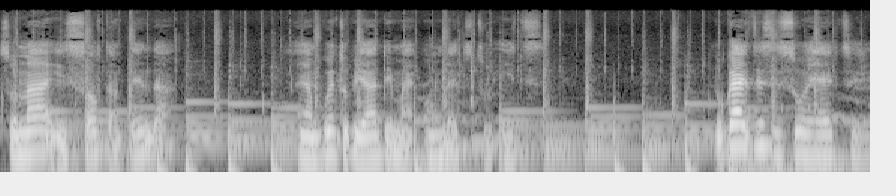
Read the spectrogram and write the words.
so now it's soft and tender. And i'm going to be adding my omelette to it. So guys this is so healthy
